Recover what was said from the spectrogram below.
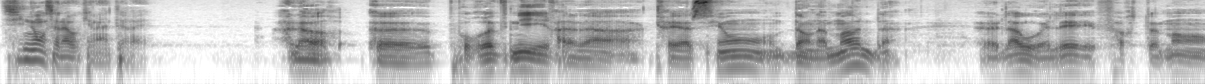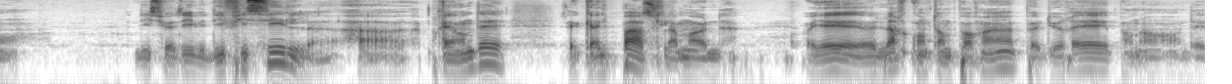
Sinon, ça n'a aucun intérêt. Alors, euh, pour revenir à la création dans la mode, euh, là où elle est fortement dissuasive et difficile à appréhender, c'est qu'elle passe la mode. Voyez, euh, l'art contemporain peut durer pendant des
